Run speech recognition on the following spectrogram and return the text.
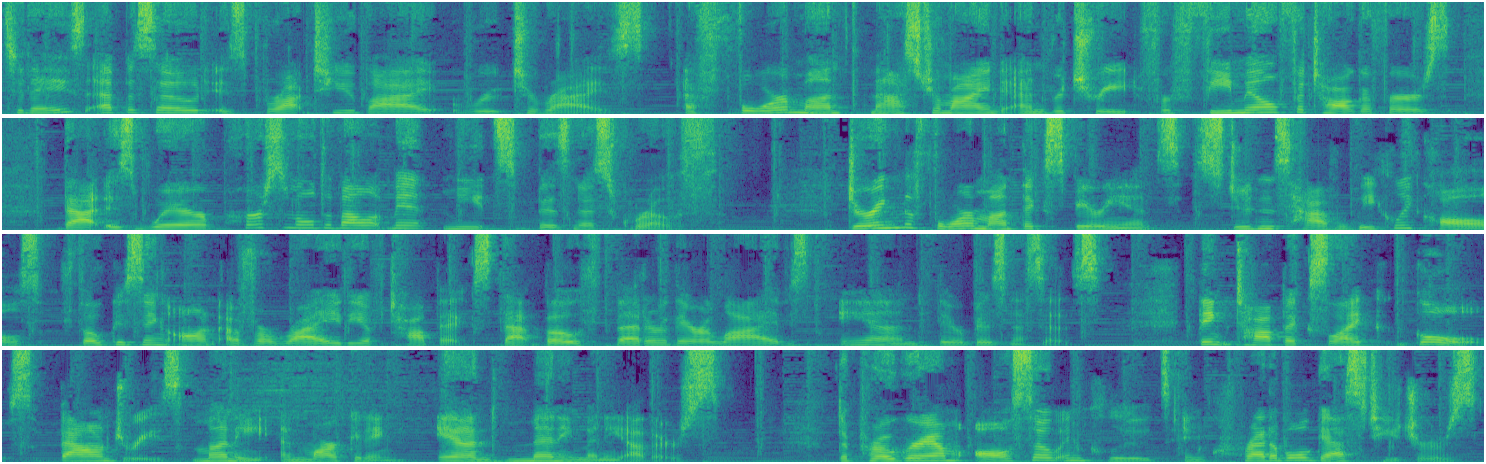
Today's episode is brought to you by Root to Rise, a four month mastermind and retreat for female photographers that is where personal development meets business growth. During the four month experience, students have weekly calls focusing on a variety of topics that both better their lives and their businesses. Think topics like goals, boundaries, money, and marketing, and many, many others. The program also includes incredible guest teachers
